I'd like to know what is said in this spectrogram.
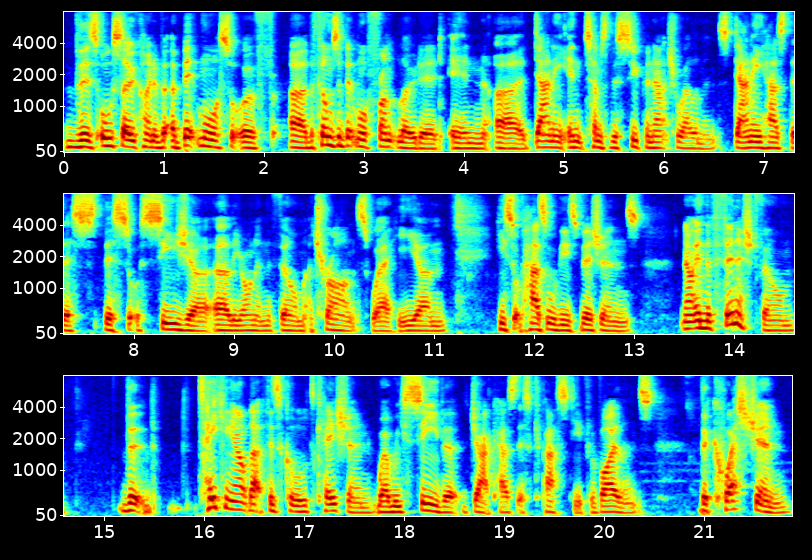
There's also kind of a bit more sort of uh, the film's a bit more front loaded in uh, Danny in terms of the supernatural elements. Danny has this this sort of seizure earlier on in the film, a trance where he um, he sort of has all these visions. Now in the finished film, the, the, taking out that physical altercation where we see that Jack has this capacity for violence, the question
